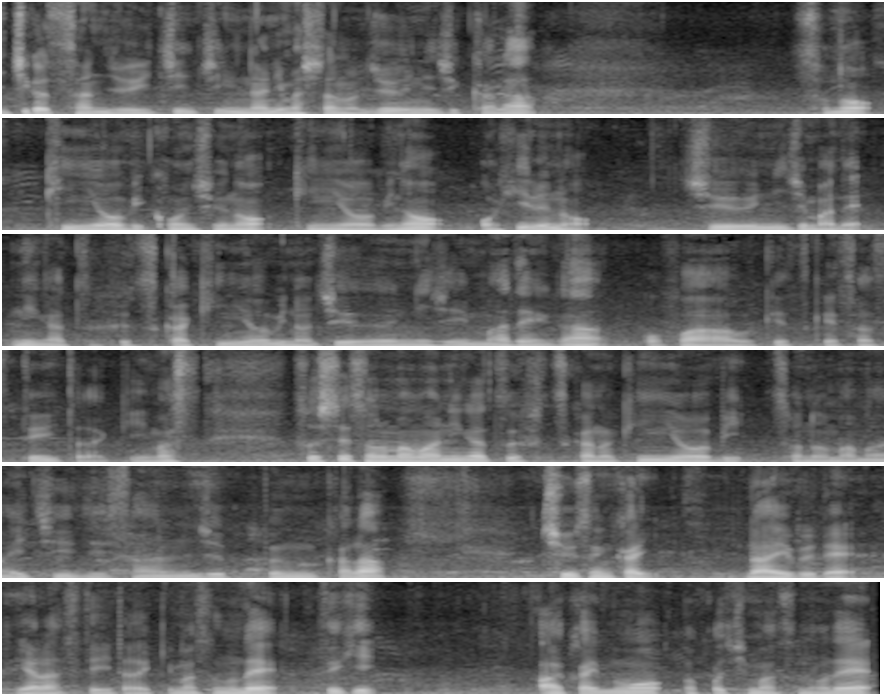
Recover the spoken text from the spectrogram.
1月31日になりましたの12時からその金曜日今週の金曜日のお昼の12時まで2月2日金曜日の12時までがオファーを受け付けさせていただきます。そしてそのまま2月2日の金曜日そのまま1時30分から抽選会ライブでやらせていただきますので是非アーカイブも残しますので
